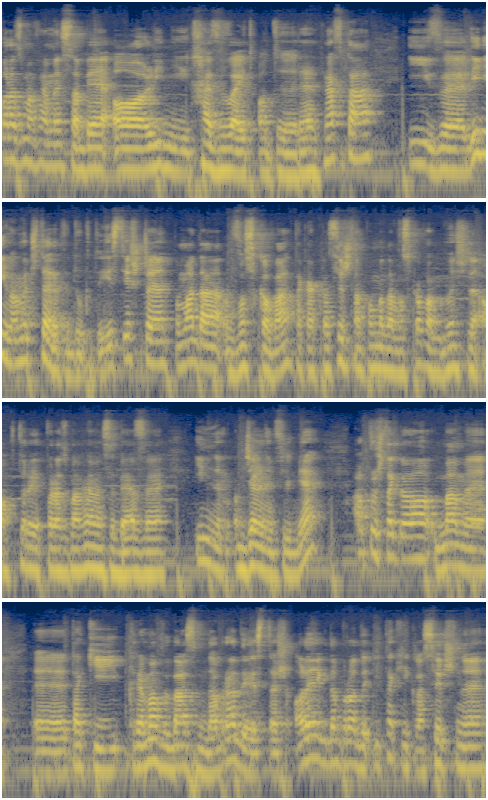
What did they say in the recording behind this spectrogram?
Porozmawiamy sobie o linii Heavyweight od Rarecrafta i w linii mamy cztery produkty. Jest jeszcze pomada woskowa, taka klasyczna pomada woskowa, myślę, o której porozmawiamy sobie w innym, oddzielnym filmie. A oprócz tego mamy e, taki kremowy balsam do brody, jest też olejek do brody i taki klasyczny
